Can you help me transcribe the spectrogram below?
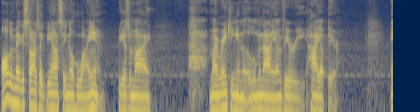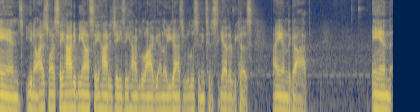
all the megastars like Beyonce know who I am because of my my ranking in the Illuminati. I'm very high up there. And, you know, I just want to say hi to Beyonce, hi to Jay Z, hi Blue Ivy. I know you guys will be listening to this together because I am the God. And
